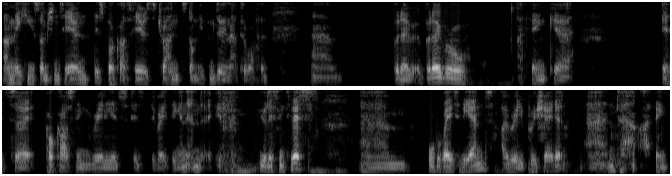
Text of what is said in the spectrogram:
I'm making assumptions here, and this podcast here is to try and stop me from doing that too often. Um, but uh, but overall, I think uh, it's uh, podcasting really is is the great thing. And, and if you're listening to this um, all the way to the end, I really appreciate it, and I think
